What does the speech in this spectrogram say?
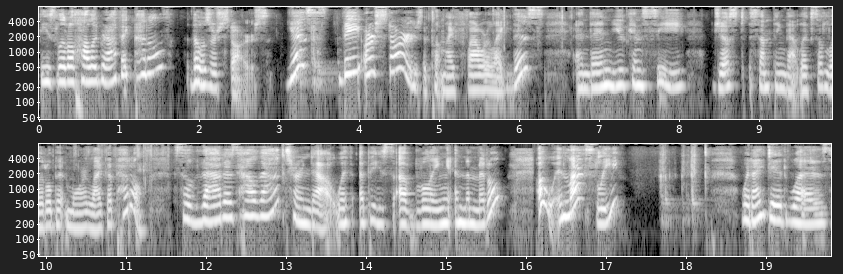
these little holographic petals, those are stars. Yes, they are stars. I put my flower like this, and then you can see just something that looks a little bit more like a petal. So that is how that turned out with a piece of bling in the middle. Oh, and lastly, what I did was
